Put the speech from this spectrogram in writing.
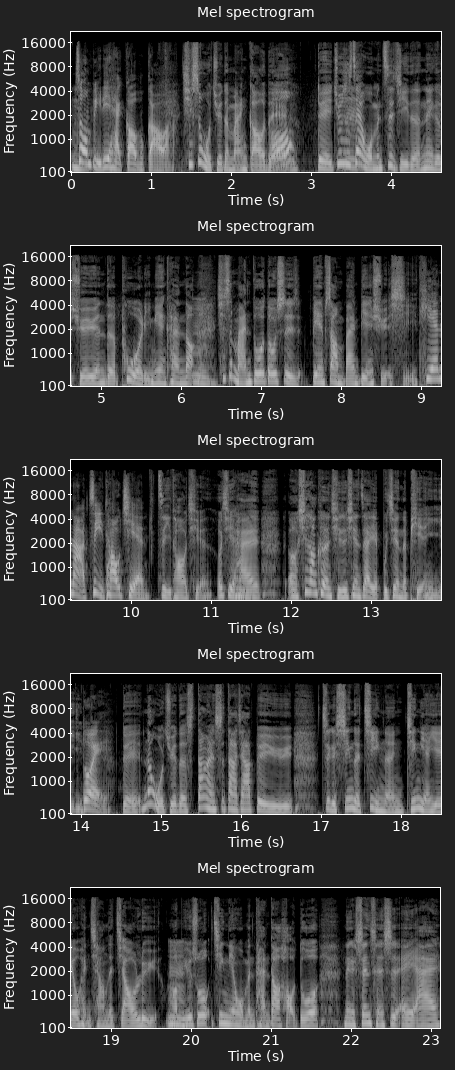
这种比例还高不高啊？其实我觉得蛮高的。哦。对，就是在我们自己的那个学员的 pool 里面看到，其实蛮多都是边上班边学习。天哪，自己掏钱，自己掏钱，而且还呃线上课程其实现在也不见得便宜。对对，那我觉得当然是大家对于这个新的技能，今年也有很强的焦虑啊。比如说今年我们谈到好多那个生成式 AI。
